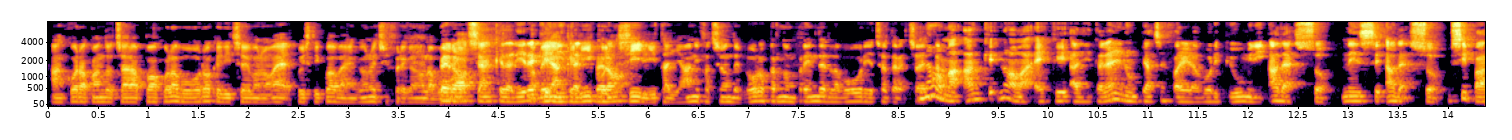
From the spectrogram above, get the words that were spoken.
ancora quando c'era poco lavoro che dicevano eh questi qua vengono e ci fregano il lavoro. Però c'è anche da dire Vabbè, che anche lì però- sì, gli italiani facevano del loro per non prendere lavori, eccetera, eccetera. No, ma anche no, ma è che agli italiani non piace fare i lavori più umili. Adesso, nel se- adesso si parla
